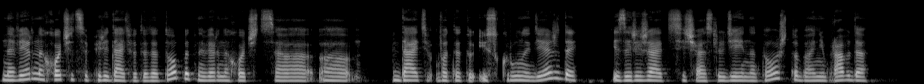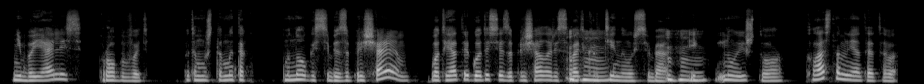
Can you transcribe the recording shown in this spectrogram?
наверное, хочется передать вот этот опыт, наверное, хочется э, дать вот эту искру надежды и заряжать сейчас людей на то, чтобы они, правда, не боялись пробовать. Потому что мы так много себе запрещаем. Вот я три года себе запрещала рисовать uh картины у себя. uh И, ну и что? Классно мне от этого?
